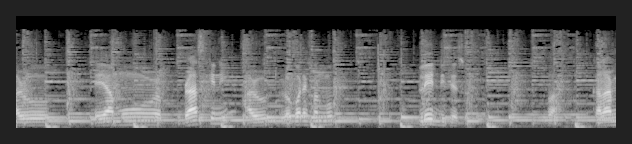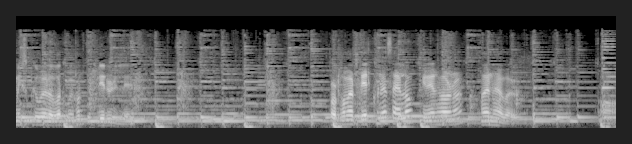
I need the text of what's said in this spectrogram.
আৰু এয়া মোৰ ব্ৰাছখিনি আৰু লগত এখন মোক প্লেট দিছে চোন। কালাৰ মিক্স কৰিবলৈ লগত মোক এখন প্লেটো দিলে। প্ৰথমে প্লেটখনে চাই লওঁ কেনেধৰণৰ হয় নহয় বাৰু? অঁ।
